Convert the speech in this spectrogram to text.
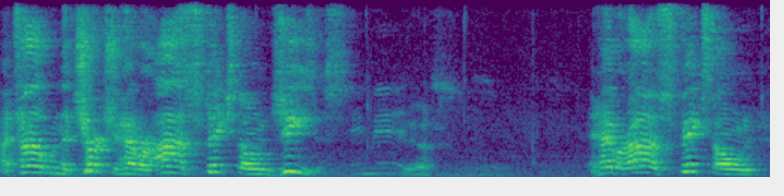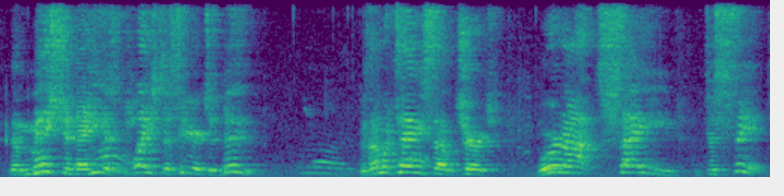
A time when the church should have our eyes fixed on Jesus. Yes. And have our eyes fixed on the mission that He has placed us here to do. Because I'm going to tell you something, church. We're not saved to sit.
